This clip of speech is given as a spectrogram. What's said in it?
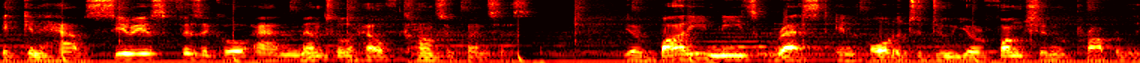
it can have serious physical and mental health consequences. Your body needs rest in order to do your function properly.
